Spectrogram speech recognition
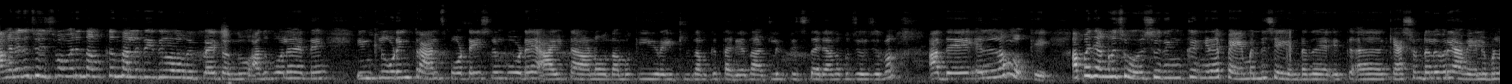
അങ്ങനെയൊക്കെ ചോദിച്ചപ്പോൾ അവർ നമുക്ക് നല്ല രീതിയിലുള്ള റിപ്ലൈ തന്നു. അതുപോലെ തന്നെ ഇൻക്ലൂഡിങ് ട്രാൻസ്പോർട്ടേഷനും കൂടെ ആയിട്ടാണോ നമുക്ക് ഈ റേറ്റിൽ നമുക്ക് തരിക നാട്ടിൽ എത്തിച്ച് തരാന്നൊക്കെ ചോദിച്ചപ്പോൾ അതെ എല്ലാം ഓക്കെ അപ്പൊ ഞങ്ങൾ ചോദിച്ചു നിങ്ങൾക്ക് എങ്ങനെ പേയ്മെന്റ് ചെയ്യേണ്ടത്? ക്യാഷ് ഓൺ ഡെലിവറി അവൈലബിൾ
